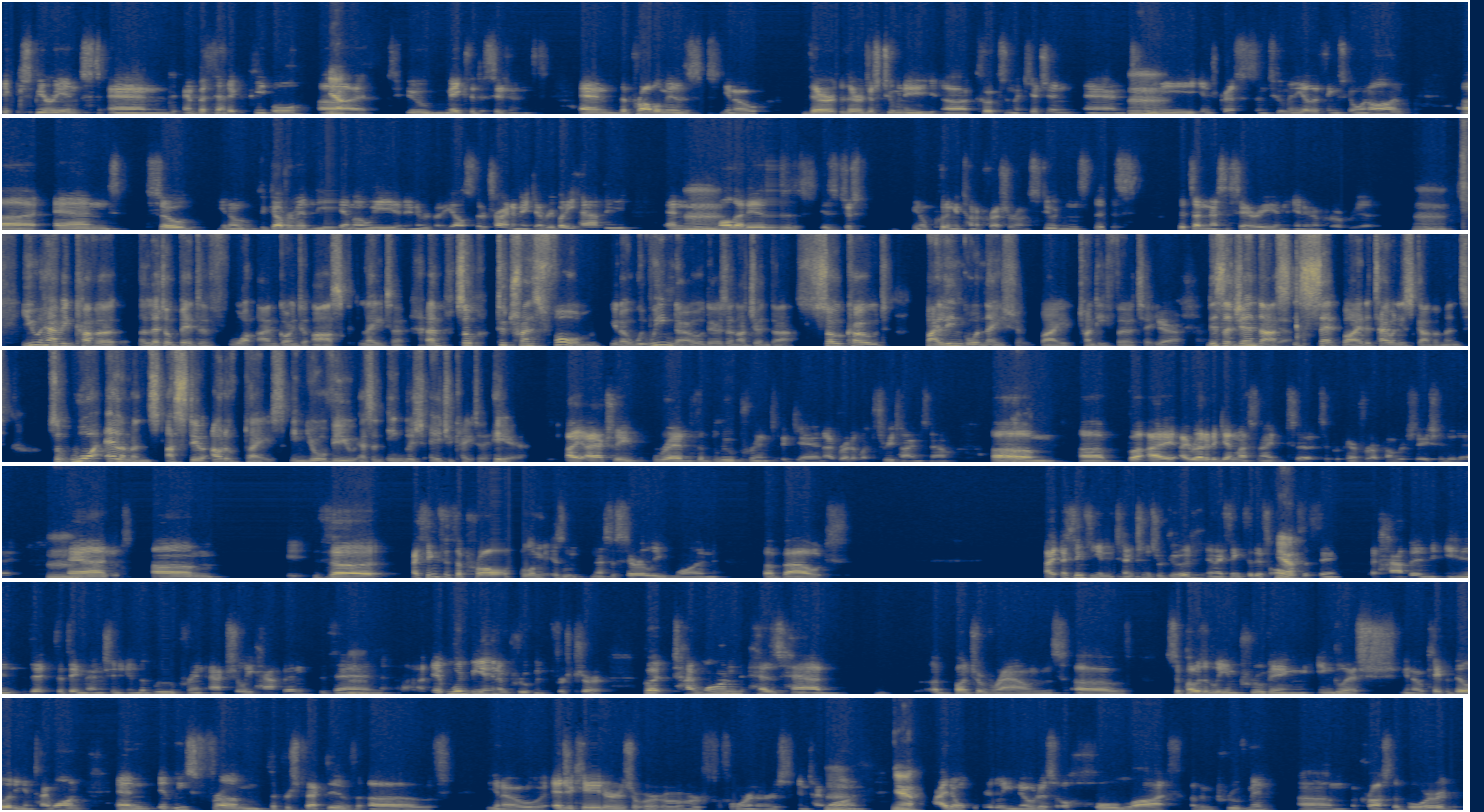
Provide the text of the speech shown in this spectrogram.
experienced and empathetic people uh, yeah. to make the decisions. And the problem is you know there there are just too many uh, cooks in the kitchen and too mm. many interests and too many other things going on uh, and so you know the government and the moe and, and, everybody else they're trying to make everybody happy and mm. all that is, is is just you know putting a ton of pressure on students that's that's unnecessary and, and inappropriate Hmm. You having covered a little bit of what I'm going to ask later. Um, so to transform, you know, we, we know there's an agenda, so-called bilingual nation by 2030. Yeah. This agenda yeah. is set by the Taiwanese government. So what elements are still out of place in your view as an English educator here? I, I actually read the blueprint again. I've read it like three times now. Um, uh, but I, I read it again last night to, to prepare for our conversation today. Mm. And um, the I think that the problem isn't necessarily one about. I, I think the intentions are good, and I think that if all yeah. of the things that happen in that, that they mention in the blueprint actually happen, then mm. uh, it would be an improvement for sure. But Taiwan has had a bunch of rounds of supposedly improving English, you know, capability in Taiwan. And at least from the perspective of, you know, educators or, or, or foreigners in Taiwan, mm. yeah, I don't really notice a whole lot of improvement um, across the board.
